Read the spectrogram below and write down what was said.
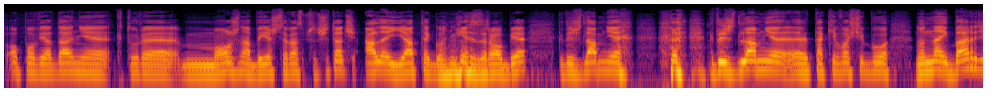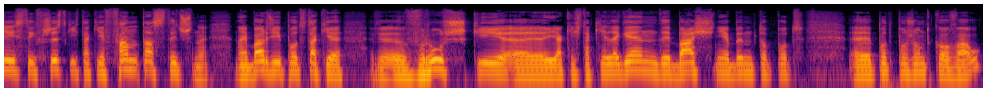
opowiadanie, które można by jeszcze raz przeczytać, ale ja tego nie zrobię, gdyż dla mnie, gdyż dla mnie e, takie właśnie było no najbardziej z tych wszystkich takie fantastyczne, najbardziej pod takie wróżki, e, jakieś takie legendy, baśnie bym to pod, e, podporządkował.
